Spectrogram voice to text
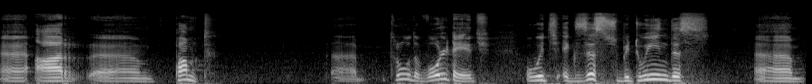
uh, are um, pumped uh, through the voltage which exists between this um,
